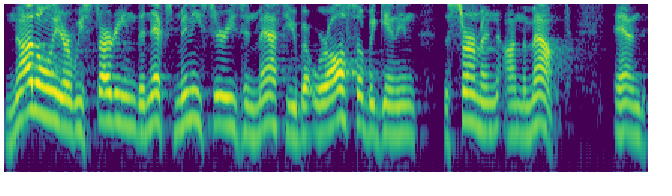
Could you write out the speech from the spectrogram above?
Not only are we starting the next mini series in Matthew, but we're also beginning the Sermon on the Mount. And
